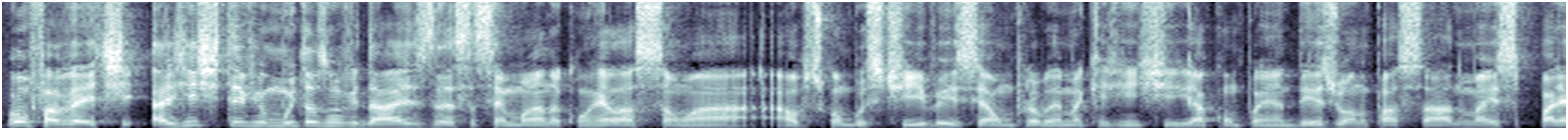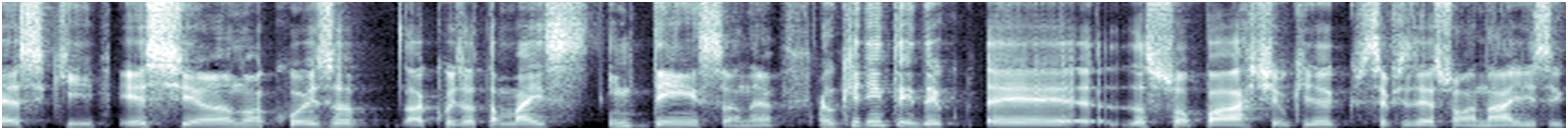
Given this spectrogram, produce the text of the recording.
Bom, Favete, a gente teve muitas novidades nessa semana com relação a, aos combustíveis. É um problema que a gente acompanha desde o ano passado, mas parece que esse ano a coisa a coisa está mais intensa, né? Eu queria entender é, da sua parte, eu queria que você fizesse uma análise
